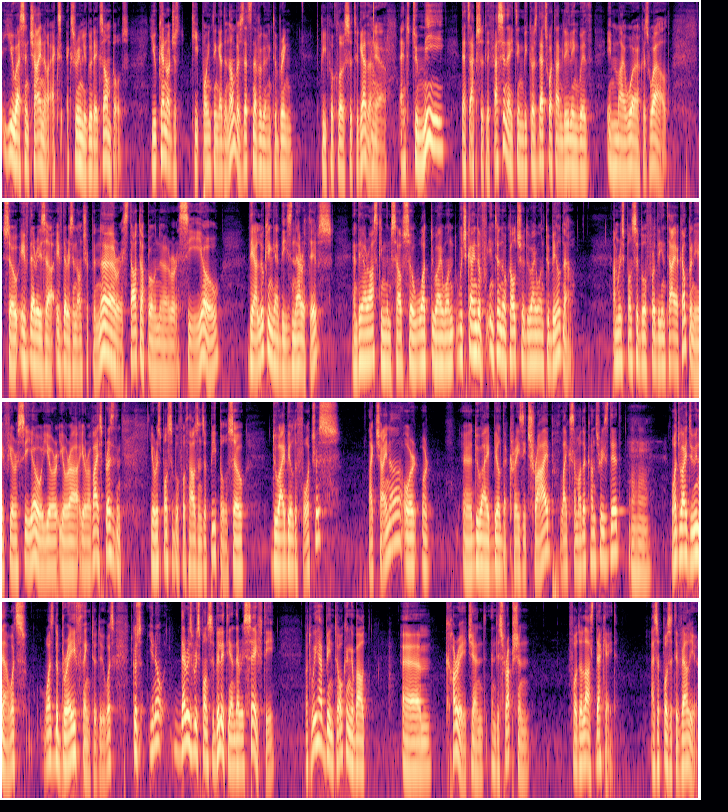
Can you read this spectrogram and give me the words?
U.S. and China are ex- extremely good examples. You cannot just keep pointing at the numbers. That's never going to bring people closer together. Yeah. And to me, that's absolutely fascinating because that's what I'm dealing with in my work as well. So if there is a if there is an entrepreneur or a startup owner or a CEO, they are looking at these narratives and they are asking themselves, so what do I want? Which kind of internal culture do I want to build now? I'm responsible for the entire company. If you're a CEO, you're you're a you're a vice president, you're responsible for thousands of people. So, do I build a fortress like China, or or uh, do I build a crazy tribe like some other countries did? What do I do now? What's what's the brave thing to do? What's because you know there is responsibility and there is safety, but we have been talking about um, courage and and disruption for the last decade as a positive value.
